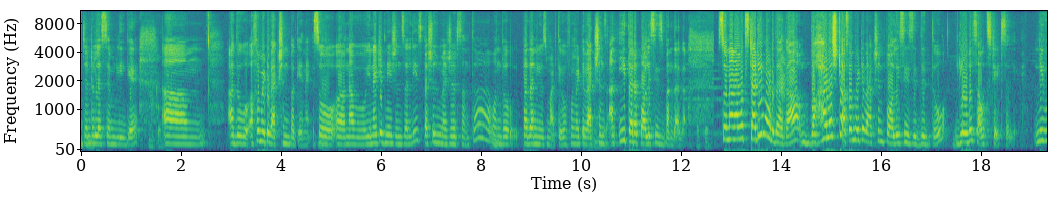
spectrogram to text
ಜನರಲ್ ಅಸೆಂಬ್ಲಿಗೆ ಅದು ಅಫರ್ಮೇಟಿವ್ ಆಕ್ಷನ್ ಬಗ್ಗೆನೇ. ಸೊ ನಾವು ಯುನೈಟೆಡ್ ನೇಷನ್ಸ್ ಅಲ್ಲಿ ಸ್ಪೆಷಲ್ ಮೆಜರ್ಸ್ ಅಂತ ಒಂದು ಪದನ ಯೂಸ್ ಮಾಡ್ತೀವಿ ಅಫರ್ಮೇಟಿವ್ ಆಕ್ಷನ್ಸ್ ಈ ತರ ಪಾಲಿಸೀಸ್ ಬಂದಾಗ. ಸೊ ನಾನು ಅವಾಗ ಸ್ಟಡಿ ಮಾಡಿದಾಗ ಬಹಳಷ್ಟು ಅಫರ್ಮೇಟಿವ್ ಆಕ್ಷನ್ ಪಾಲಿಸೀಸ್ ಇದ್ದಿದ್ದು ಗ್ಲೋಬಲ್ ಸೌತ್ ಸ್ಟೇಟ್ಸ್ ಅಲ್ಲಿ. ನೀವು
